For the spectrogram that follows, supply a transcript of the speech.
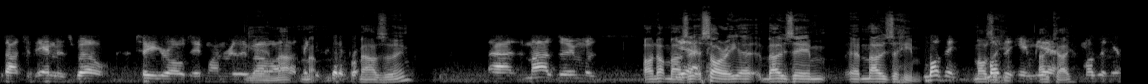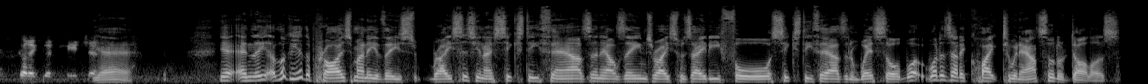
starts with M as well. A two-year-old it won really yeah, well. Ma- I think Ma- it's got a. Marzoom. uh, Marzoom was Oh, not Marzoom. Yeah. Sorry, uh, Mozem, uh, Mozahim. Mozahim. Mozahim, Mozahim, yeah. okay. Mozahim's got a good future. Yeah. Yeah, and the, looking at the prize money of these races, you know, 60,000, Alzim's race was 84, 60,000 Westall. What, what does that equate to in our sort of dollars?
